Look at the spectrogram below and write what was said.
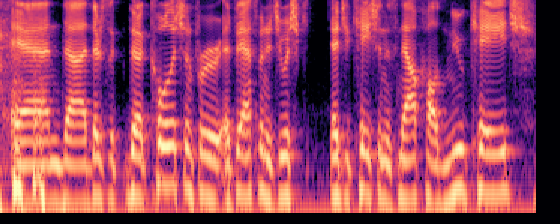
and uh, there's a, the Coalition for Advancement of Jewish Education is now called NewCAJE.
